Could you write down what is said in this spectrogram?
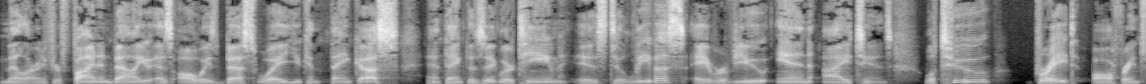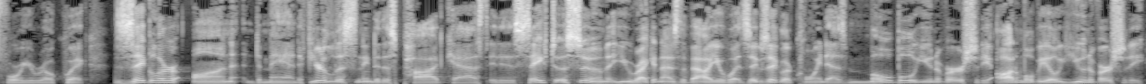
Miller. And if you're finding value, as always, best way you can thank us and thank the Ziglar team is to leave us a review in iTunes. Well, two great offerings for you real quick. Ziglar on demand. If you're listening to this podcast, it is safe to assume that you recognize the value of what Zig Ziglar coined as mobile university, automobile university,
